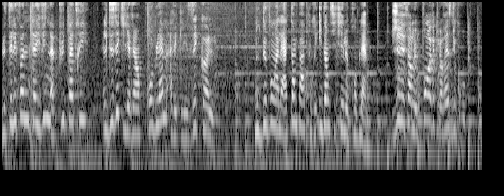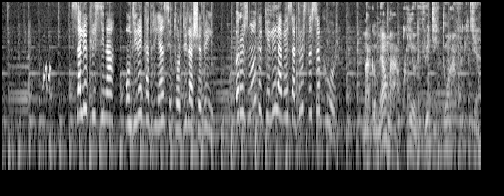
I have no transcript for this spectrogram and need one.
Le téléphone d'Ivy n'a plus de batterie. Elle disait qu'il y avait un problème avec les écoles. Nous devons aller à Tampa pour identifier le problème. Je vais faire le point avec le reste du groupe. Salut Christina, on dirait qu'Adrien s'est tordu la cheville. Heureusement que Kelly avait sa trousse de secours. Ma grand-mère m'a appris un vieux dicton africain.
